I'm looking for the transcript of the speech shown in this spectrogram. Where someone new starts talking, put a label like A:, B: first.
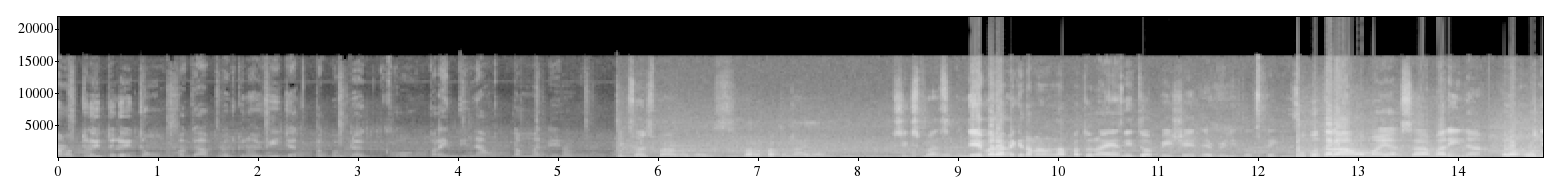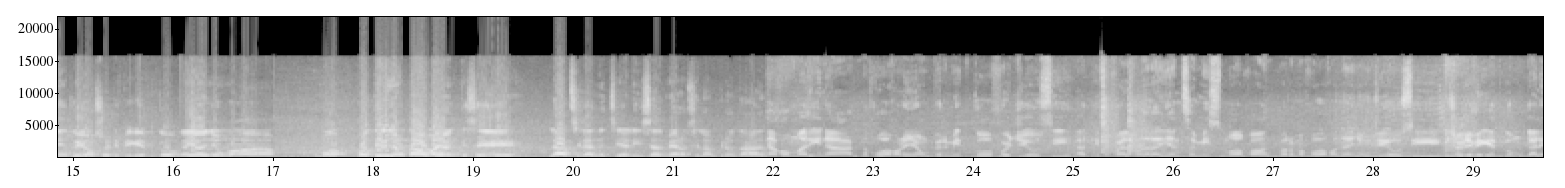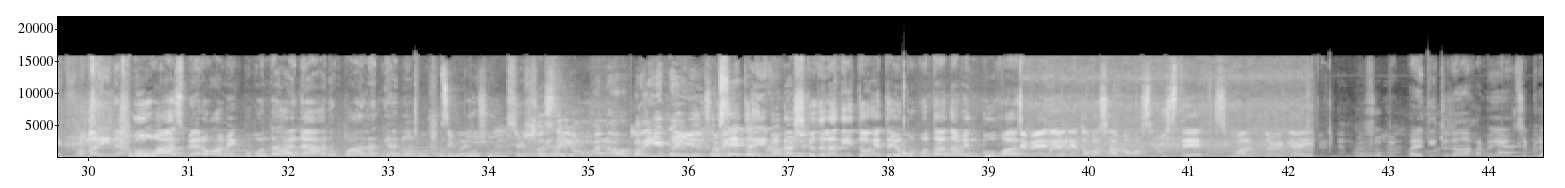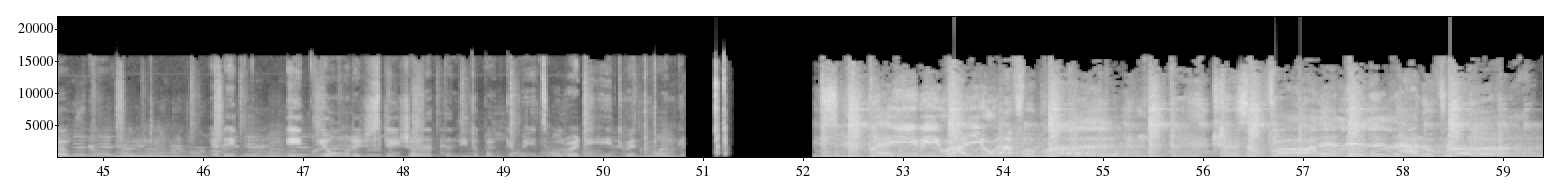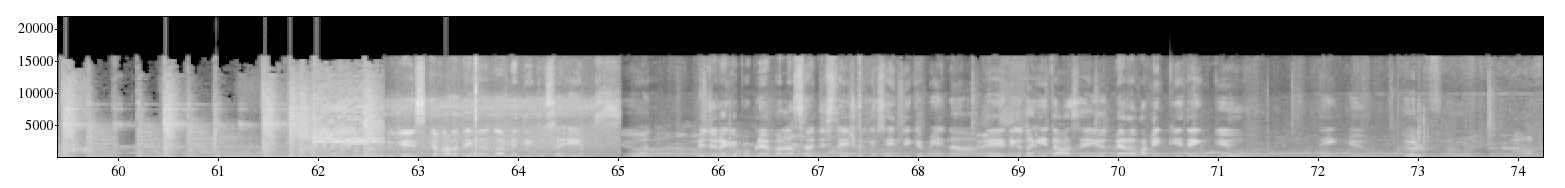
A: kailangan magtuloy-tuloy itong pag-upload ko ng video at pag-vlog ko para hindi na ako tamadin.
B: 6 months pa ako guys, para patunayan.
A: Six months. Hindi, marami ka naman napatunayan. Need to appreciate every little thing. Pupunta lang ako maya sa Marina para kunin ko yung certificate ko. Ngayon yung mga, yung mga konti rin yung tao ngayon kasi lahat sila ng si Alisa, meron silang pinuntahan. Ako Marina at nakuha ko na yung permit ko for GOC at ipapile ko na lang yan sa mismo account para makuha ko na yung GOC certificate kung galing from Marina. Bukas, meron kaming pupuntahan na, anong pangalan nga nun?
B: Symposium. Basta yung ano, makikita nyo yun sa
A: Basta ito, ipakash ko na lang dito. Ito yung pupuntahan namin bukas. Seven yun. Ito kasama ko si Buste, si Walter, guys. So, bali dito na nga kami ngayon sa Grab, no? And 8, 8 yung registration at nandito pa rin kami. It's already 8.21.
C: Baby, why you out for blood? Cause I'm falling in and out of love.
A: So guys, kakarating lang namin dito sa Ames. Yun. Medyo nagka-problema lang sa registration kasi hindi kami na... Hindi, hindi ko nakita kasi. Yun, meron kaming key. Thank you. Thank you. 12 floor.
